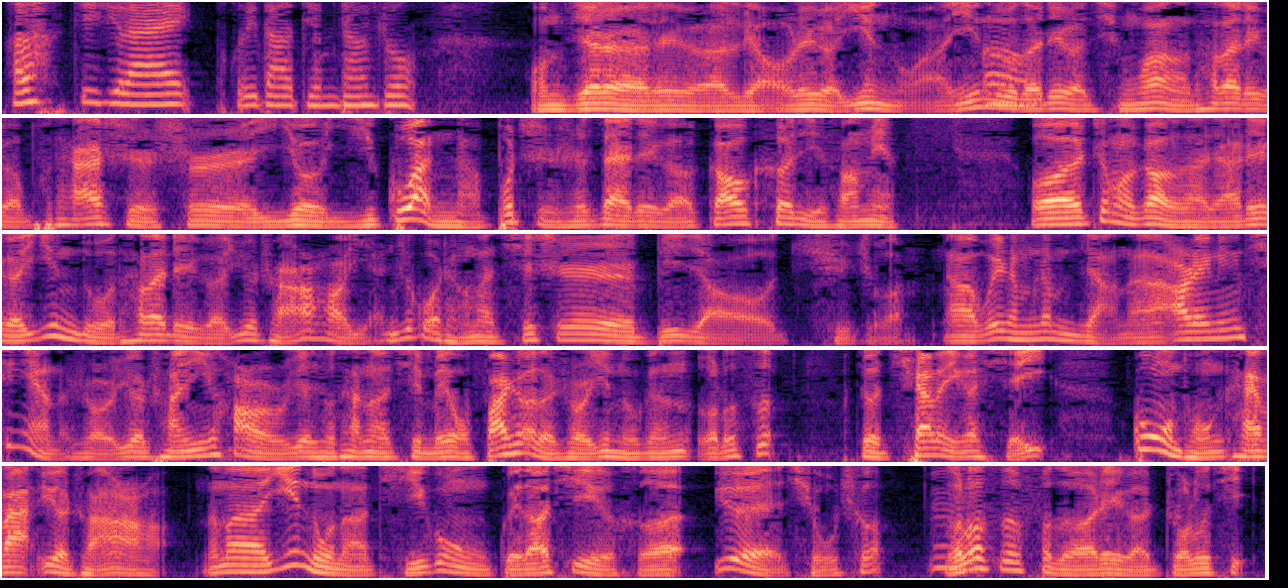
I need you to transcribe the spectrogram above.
好了，继续来回到节目当中。我们接着这个聊这个印度啊，印度的这个情况呢，它的这个普塔什是有一贯的，不只是在这个高科技方面。我这么告诉大家，这个印度它的这个月船二号研制过程呢，其实比较曲折啊。为什么这么讲呢？二零零七年的时候，月船一号月球探测器没有发射的时候，印度跟俄罗斯就签了一个协议，共同开发月船二号。那么印度呢，提供轨道器和月球车，俄罗斯负责这个着陆器。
